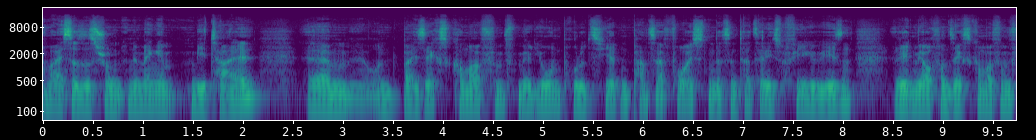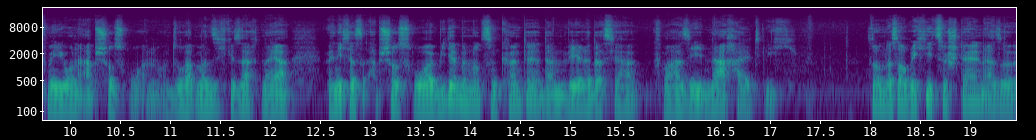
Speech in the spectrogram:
weiß, das ist schon eine Menge Metall. Ähm, und bei 6,5 Millionen produzierten Panzerfäusten, das sind tatsächlich so viel gewesen, reden wir auch von 6,5 Millionen Abschussrohren. Und so hat man sich gesagt, naja, wenn ich das Abschussrohr wieder benutzen könnte, dann wäre das ja quasi nachhaltig. So, um das auch richtig zu stellen, also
